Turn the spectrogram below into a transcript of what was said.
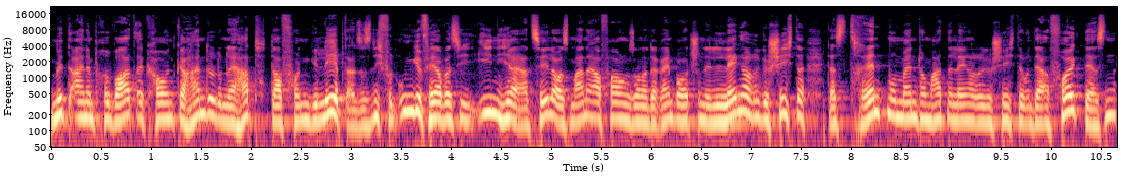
mit einem Privataccount gehandelt und er hat davon gelebt. Also es ist nicht von ungefähr, was ich Ihnen hier erzähle aus meiner Erfahrung, sondern der Rainbow hat schon eine längere Geschichte, das Trendmomentum hat eine längere Geschichte und der Erfolg dessen,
